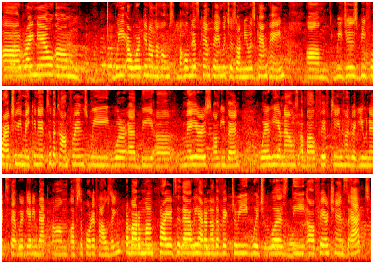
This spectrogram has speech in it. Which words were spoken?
Uh, right now, um, we are working on the homes, homeless campaign, which is our newest campaign. Um, we just, before actually making it to the conference, we were at the uh, mayor's um, event where he announced about 1,500 units that we're getting back um, of supportive housing. About a month prior to that, we had another victory, which was the uh, Fair Chance Act.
